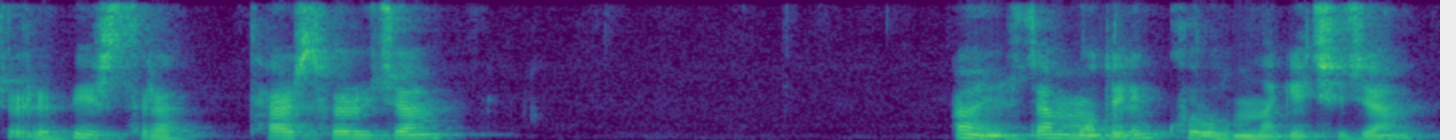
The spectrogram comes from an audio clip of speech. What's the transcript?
Şöyle bir sıra ters öreceğim. Ön yüzden modelin kurulumuna geçeceğim.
